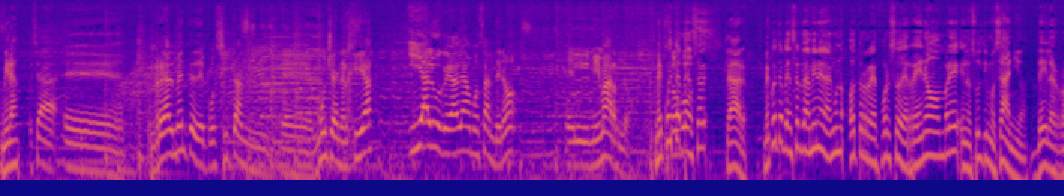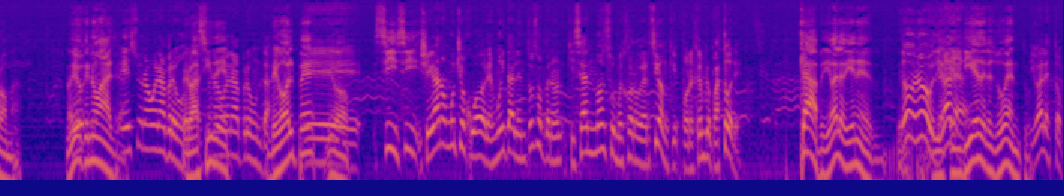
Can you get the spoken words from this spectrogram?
mira. O sea, eh, realmente depositan eh, mucha energía y algo que hablábamos antes, ¿no? El mimarlo. Me cuesta Sos vos. pensar, claro, me cuesta pensar también en algún otro refuerzo de renombre en los últimos años de la Roma. No digo que no haya. Es una buena pregunta. Pero es así una de- buena pregunta. de golpe, Eh, digo. Sí, sí, llegaron muchos jugadores muy talentosos, pero quizás no en su mejor versión. que- Por ejemplo, Pastore. Claro, pero Dybala viene No, no, la- Dybala- el 10 de la Juventus. Dybala es top.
